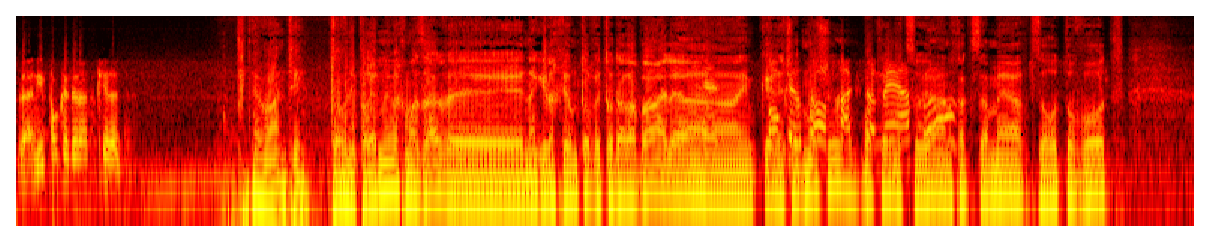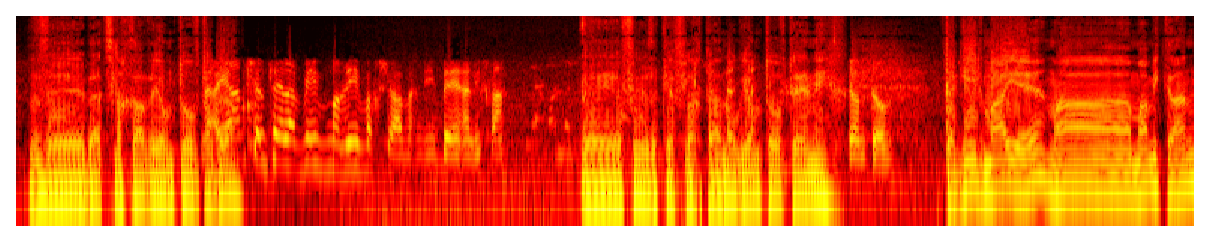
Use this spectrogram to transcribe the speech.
ואני פה כדי להזכיר את זה. הבנתי. טוב, ניפרד ממך מזל ונגיד לך יום טוב ותודה רבה. אלא כן. אם כן יש בוקר עוד טוב, משהו? חג בוקר שמח, מצוין? חג שמח, בשורות טובות ובהצלחה ויום טוב, תודה. הים של תל אביב מרהיב עכשיו, אני בהליכה. אה, יופי, איזה כיף לך, תענוג, יום טוב, תהני. יום טוב. תגיד, מה יהיה? מה מה מכאן?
